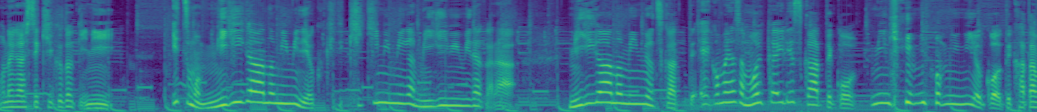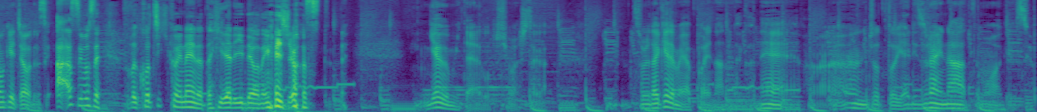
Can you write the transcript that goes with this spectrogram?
お願いして聞くときに、いつも右側の耳でよく聞いて、聞き耳が右耳だから、右側の耳を使って、え、ごめんなさい、もう一回いいですかってこう、右の耳をこうって傾けちゃうんです。あ、すいません、ちょっとこっち聞こえないんだったら左でお願いしますってね。ギャグみたいなことしましたが。それだけでもやっぱりなんだかね、うん、ちょっとやりづらいなって思うわけですよ。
